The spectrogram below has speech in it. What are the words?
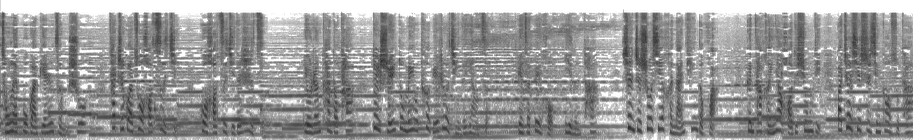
从来不管别人怎么说，他只管做好自己，过好自己的日子。有人看到他对谁都没有特别热情的样子。便在背后议论他，甚至说些很难听的话。跟他很要好的兄弟把这些事情告诉他，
